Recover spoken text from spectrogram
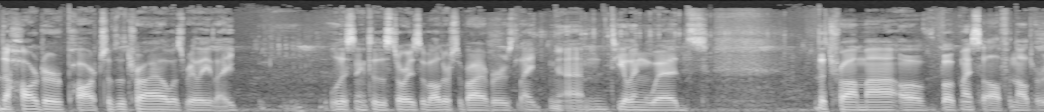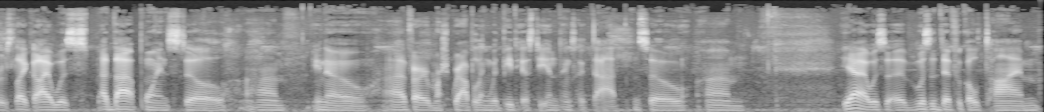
The harder parts of the trial was really like listening to the stories of other survivors, like um, dealing with the trauma of both myself and others. Like I was at that point still, um, you know, uh, very much grappling with PTSD and things like that. And so, um, yeah, it was a, it was a difficult time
